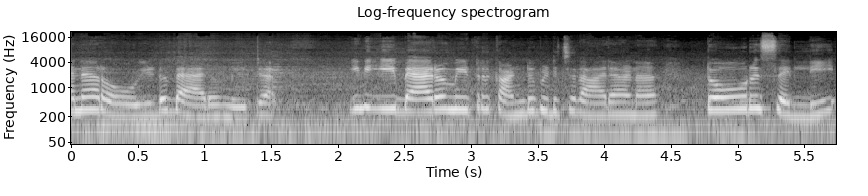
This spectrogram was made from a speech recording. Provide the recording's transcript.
എനറോയിഡ് ബാരോമീറ്റർ. ഇനി ഈ ബാരോമീറ്റർ കണ്ടുപിടിച്ചത് ആരാണ്? ടോറിസെല്ലി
